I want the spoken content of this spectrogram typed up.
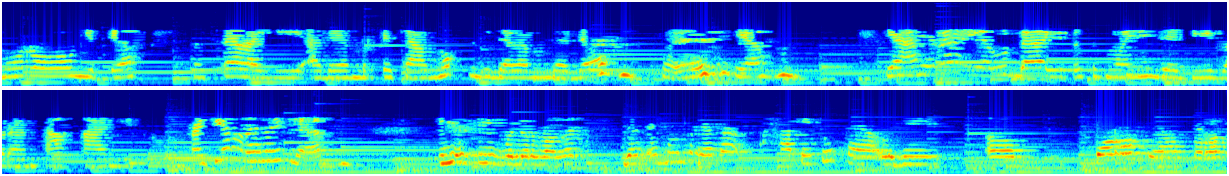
murung gitu ya maksudnya lagi ada yang berkecamuk di dalam dada ya ya akhirnya ya udah gitu semuanya jadi berantakan gitu. Pasti yang ngerasain nggak Iya sih bener banget. Dan emang ternyata hati itu kayak lebih eh, poros ya poros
